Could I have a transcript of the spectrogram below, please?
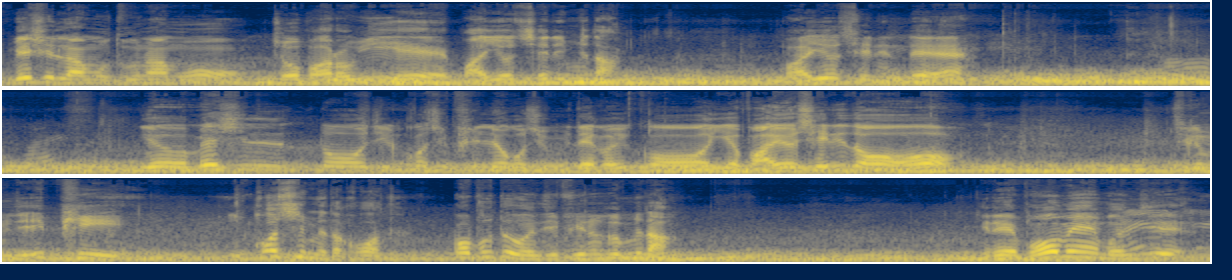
매실나무 두 나무 저 바로 위에 바이오첼입니다. 바이오첼인데 이 매실 도 지금 꽃이 피려고 준비되고 있고 이 바이오체리도 지금 이제 잎이 이 꽃입니다 꽃. 꽃부터 먼지 피는 겁니다. 이래 봄에 먼지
